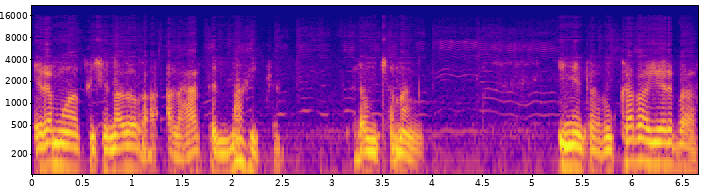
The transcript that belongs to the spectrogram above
éramos aficionados a, a las artes mágicas, era un chamán. Y mientras buscaba hierbas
